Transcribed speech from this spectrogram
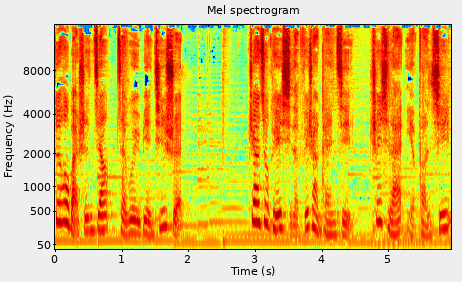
最后把生姜再过一遍清水，这样就可以洗得非常干净，吃起来也放心。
